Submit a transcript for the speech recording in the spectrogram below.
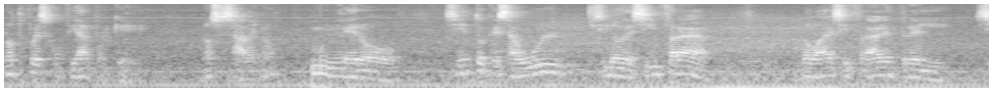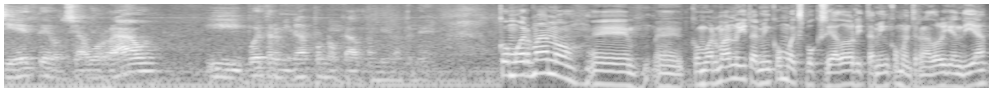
no te puedes confiar porque no se sabe no Muy bien. pero siento que Saúl si lo descifra lo va a descifrar entre el 7 11 round y puede terminar por nocaut también la pelea Como hermano, eh, eh, como hermano y también como exboxeador y también como entrenador hoy en día,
